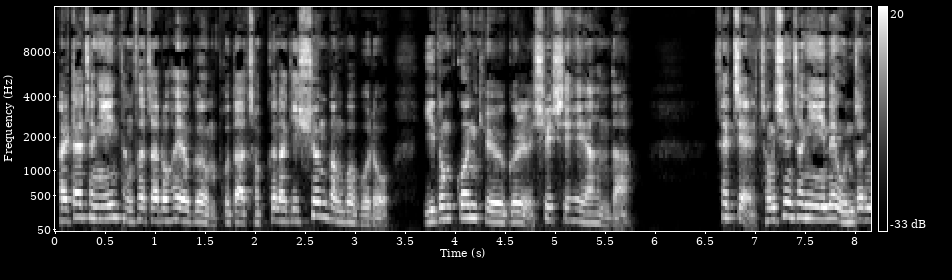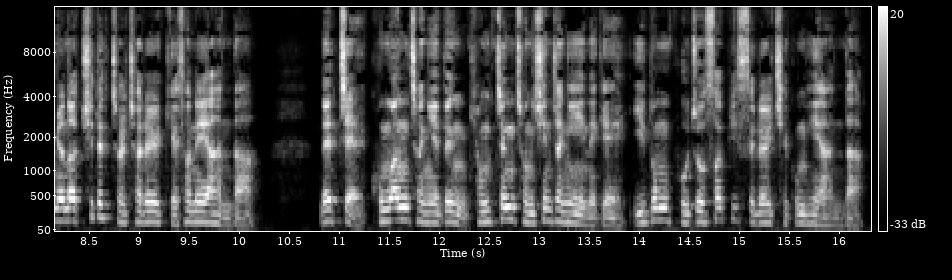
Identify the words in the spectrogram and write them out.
발달장애인 당사자로 하여금 보다 접근하기 쉬운 방법으로 이동권 교육을 실시해야 한다. 셋째, 정신장애인의 운전면허 취득 절차를 개선해야 한다. 넷째, 공황장애 등 경증 정신장애인에게 이동 보조 서비스를 제공해야 한다.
